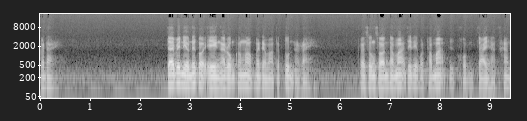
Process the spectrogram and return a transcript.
ก็ได้ ใจไปเหนียวนึกก็เอง อารมณ์ข้างนอกไม่ได้มากระตุ้นอะไร ก็ทรงสอนธรรมะที่เรียกว่าธรรมะคือข่มใจหักห้าม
